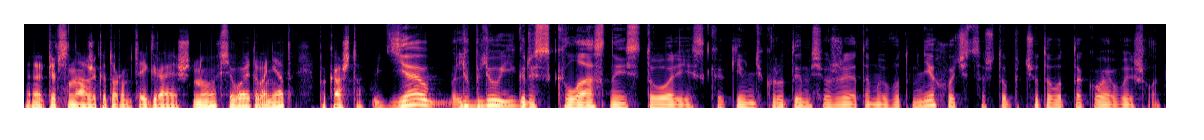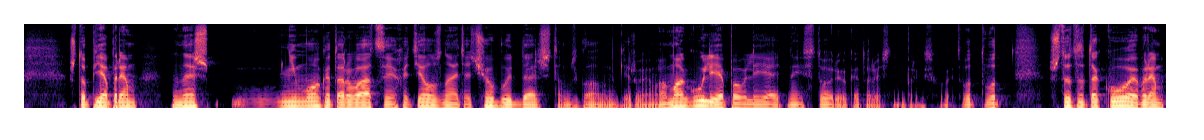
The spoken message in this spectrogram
э, персонажа, которым ты играешь. Но всего этого нет пока что. Я люблю игры с классной историей, с каким-нибудь крутым сюжетом. И вот мне хочется, чтобы что-то вот такое вышло. Чтоб я прям, знаешь, не мог оторваться. Я хотел узнать, а что будет дальше там с главным героем. А могу ли я повлиять на историю, которая с ним происходит? Вот, вот что-то такое прям...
